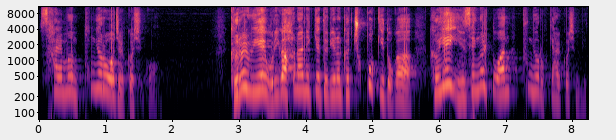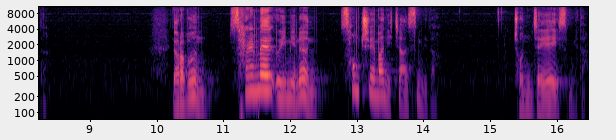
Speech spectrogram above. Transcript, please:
삶은 풍요로워질 것이고, 그를 위해 우리가 하나님께 드리는 그 축복 기도가 그의 인생을 또한 풍요롭게 할 것입니다. 여러분, 삶의 의미는 성취에만 있지 않습니다. 존재에 있습니다.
